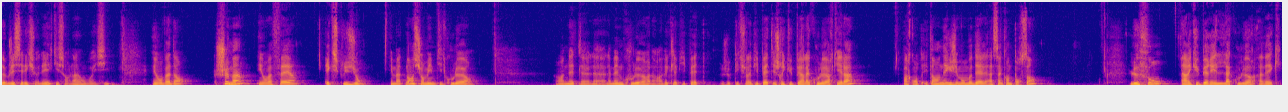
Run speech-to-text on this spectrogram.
objets sélectionnés qui sont là, on voit ici. Et on va dans chemin, et on va faire exclusion. Et maintenant, si on met une petite couleur, on va mettre la, même couleur, alors avec la pipette, je clique sur la pipette et je récupère la couleur qui est là. Par contre, étant donné que j'ai mon modèle à 50%, le fond a récupéré la couleur avec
